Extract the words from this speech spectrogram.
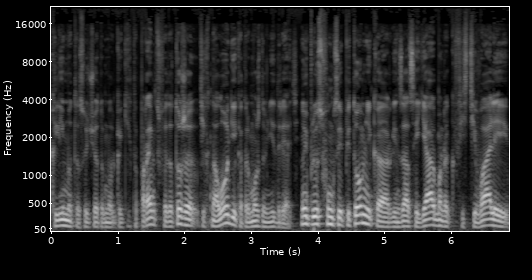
климата, с учетом каких-то параметров, это тоже технологии, которые можно внедрять. Ну и плюс функции питомника, организации ярмарок, фестивалей,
